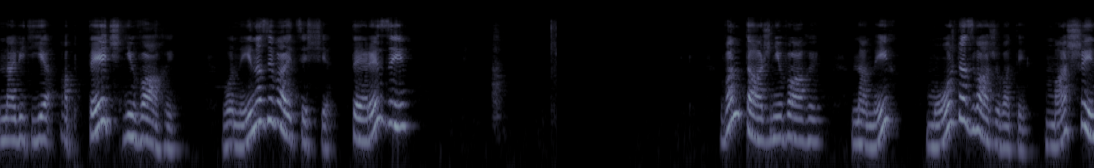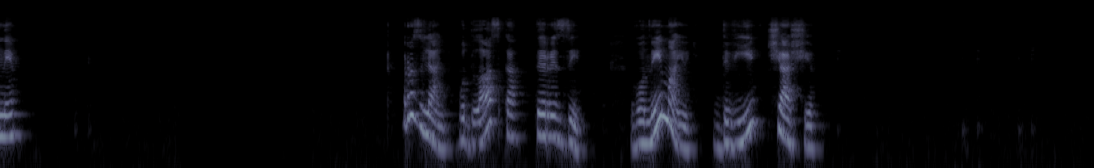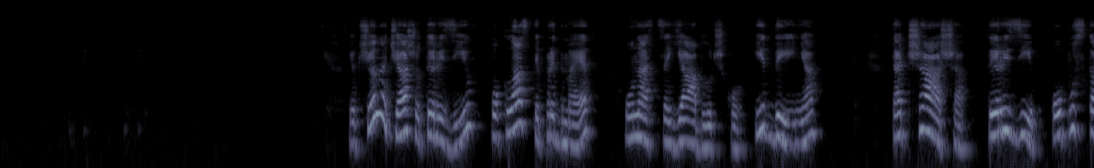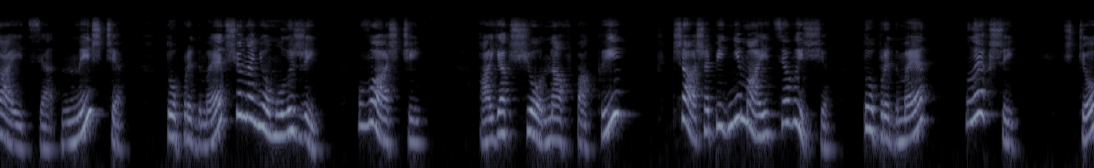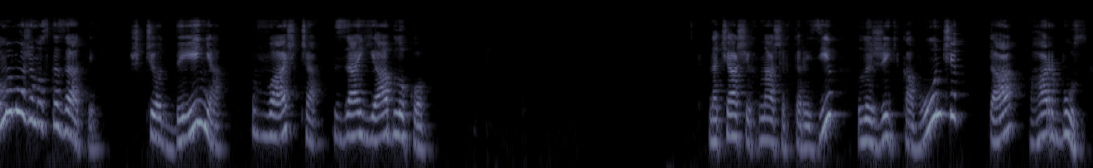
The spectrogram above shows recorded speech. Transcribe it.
Навіть є аптечні ваги. Вони називаються ще терези. Вантажні ваги. На них можна зважувати машини. Розглянь, будь ласка, терези. Вони мають дві чаші. Якщо на чашу терезів покласти предмет, у нас це яблучко і диня, та чаша терезів опускається нижче, то предмет, що на ньому лежить, важчий. А якщо навпаки чаша піднімається вище, то предмет легший. Що ми можемо сказати? Що диня важча за яблуко. На чаші наших терезів лежить кавунчик та гарбуз.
